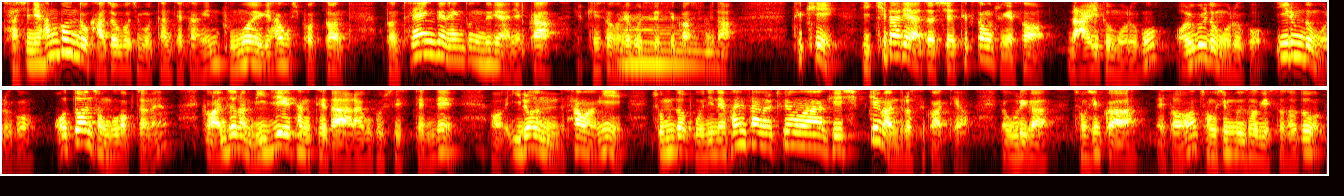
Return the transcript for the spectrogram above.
자신이 한 번도 가져보지 못한 대상인 부모에게 하고 싶었던 어떤 퇴행된 행동들이 아닐까 이렇게 해석을 해볼 수 있을 것 같습니다. 특히 이 키다리 아저씨의 특성 중에서 나이도 모르고 얼굴도 모르고 이름도 모르고 어떠한 정보가 없잖아요. 그러니까 완전한 미지의 상태다라고 볼 수 있을 텐데 어, 이런 상황이 좀 더 본인의 환상을 투영하기 쉽게 만들었을 것 같아요. 그러니까 우리가 정신과에서 정신분석에 있어서도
